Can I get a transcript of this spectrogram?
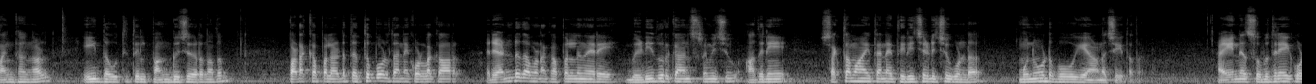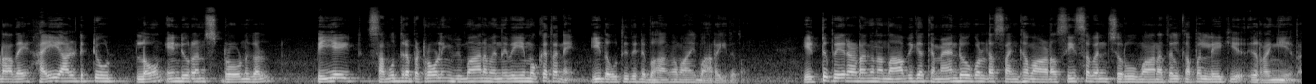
സംഘങ്ങൾ ഈ ദൗത്യത്തിൽ പങ്കുചേർന്നതും പടക്കപ്പൽ അടുത്തെത്തുമ്പോൾ തന്നെ കൊള്ളക്കാർ രണ്ട് തവണ കപ്പലിന് നേരെ വെടിതുർക്കാൻ ശ്രമിച്ചു. അതിനെ ശക്തമായി തന്നെ തിരിച്ചടിച്ചുകൊണ്ട് മുന്നോട്ട് പോവുകയാണ് ചെയ്തത്. ഐ എൻ എസ് സുഭദ്രയെ കൂടാതെ ഹൈ ആൾട്ടിറ്റ്യൂഡ് ലോങ് എൻഡ്യൂറൻസ് ഡ്രോണുകൾ പി എയ്റ്റ് സമുദ്ര പെട്രോളിംഗ് വിമാനം എന്നിവയും ഒക്കെ തന്നെ ഈ ദൗത്യത്തിന്റെ ഭാഗമായി മാറിയിരുന്നു. എട്ട് പേരടങ്ങുന്ന നാവിക കമാൻഡോകളുടെ സംഘമാണ് സി സെവൻ ചെറുവിമാനത്തിൽ കപ്പലിലേക്ക് ഇറങ്ങിയത്.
